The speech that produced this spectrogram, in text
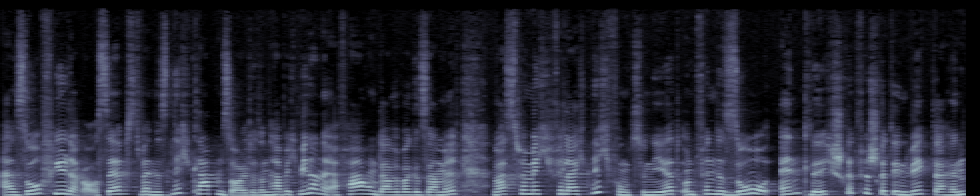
also so viel daraus. Selbst wenn es nicht klappen sollte, dann habe ich wieder eine Erfahrung darüber gesammelt, was für mich vielleicht nicht funktioniert und finde so endlich Schritt für Schritt den Weg dahin,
